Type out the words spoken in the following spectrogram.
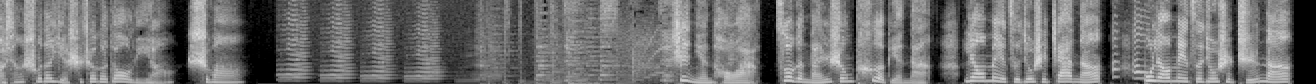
好像说的也是这个道理呀，是吗？这年头啊，做个男生特别难，撩妹子就是渣男，不撩妹子就是直男。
